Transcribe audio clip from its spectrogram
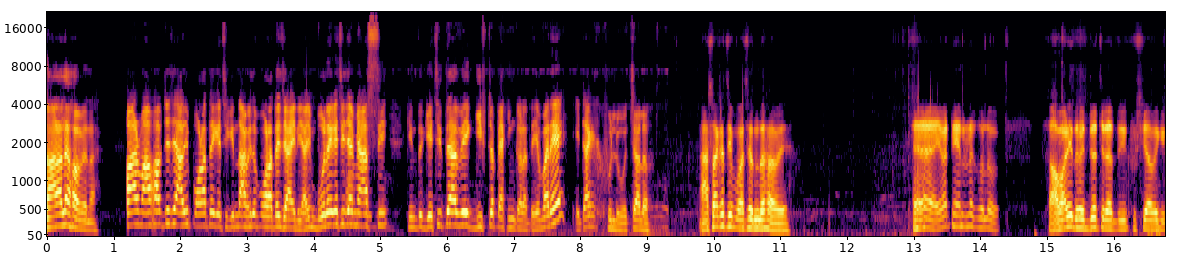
নাড়ালে হবে না। আর মা ভাবছে যে আমি পড়াতে গেছি কিন্তু আমি তো পড়াতে যাইনি। আমি বলে গেছি যে আমি আসছি কিন্তু গেছি তো আমি গিফটটা প্যাকিং করাতে। এবারে এটাকে খুলবো চলো। আশা করছি পছন্দ হবে। হ্যাঁ এবার টেনে খোলো। আমারই ধৈর্য হচ্ছে না তুই খুশি হবে কি?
